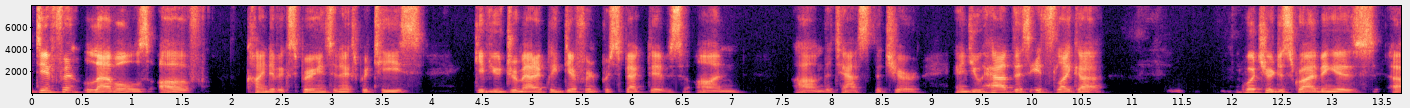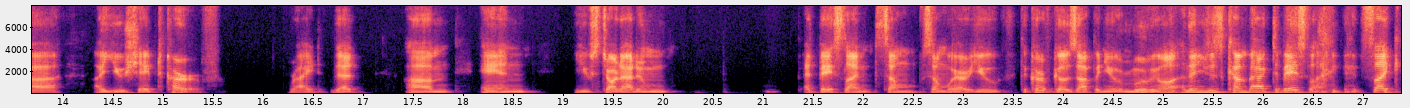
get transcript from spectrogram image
different levels of kind of experience and expertise give you dramatically different perspectives on um, the task that you're and you have this it's like a what you're describing is uh, a u-shaped curve right that um, and you start out in at baseline some somewhere you the curve goes up and you're moving on and then you just come back to baseline. It's like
